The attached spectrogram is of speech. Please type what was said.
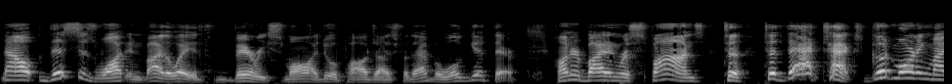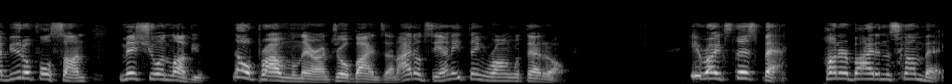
Now, this is what, and by the way, it's very small. I do apologize for that, but we'll get there. Hunter Biden responds to, to that text Good morning, my beautiful son. Miss you and love you. No problem there on Joe Biden's end. I don't see anything wrong with that at all. He writes this back Hunter Biden, the scumbag.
